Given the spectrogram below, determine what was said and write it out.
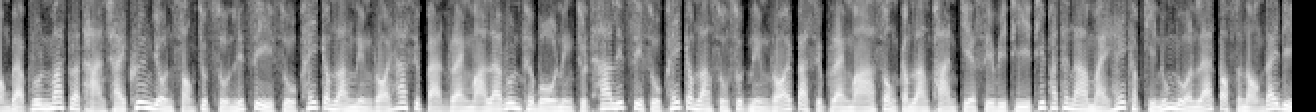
2 แบบรุ่นมาตรฐานใช้เครื่องยนต์ 2.0 ลิตร 4 สูบให้กำลัง 158 แรงม้า และรุ่นเทอร์โบ 1.5 ลิตร 4 สูบให้กำลังสูงสุด 180 แรงม้า ส่งกำลังผ่านเกียร์ CVT ที่พัฒนาใหม่ให้ขับขี่นุ่มนวลและตอบสนองได้ดี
